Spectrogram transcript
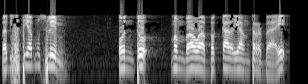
bagi setiap muslim untuk membawa bekal yang terbaik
